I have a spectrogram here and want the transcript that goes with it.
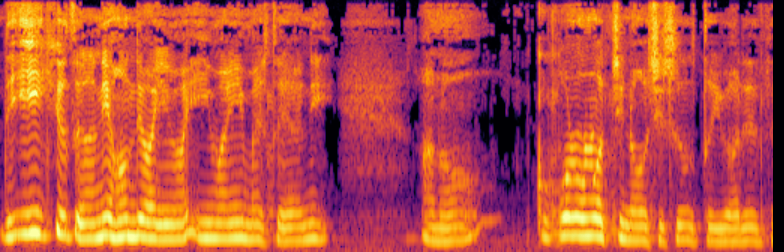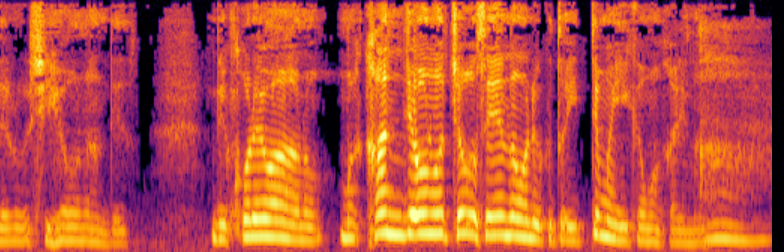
で、EQ というのは日本では今今言いましたように、あの、心の知能指数と言われている指標なんです。で、これは、あの、まあ、感情の調整能力と言ってもいいかもわかりま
